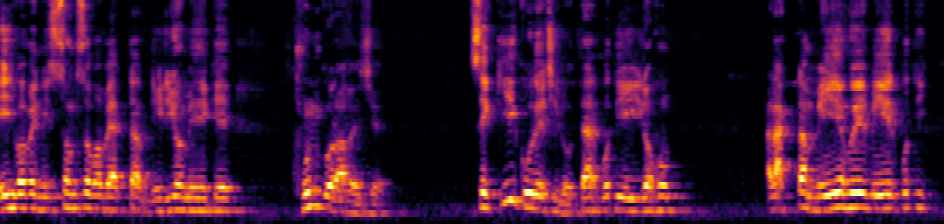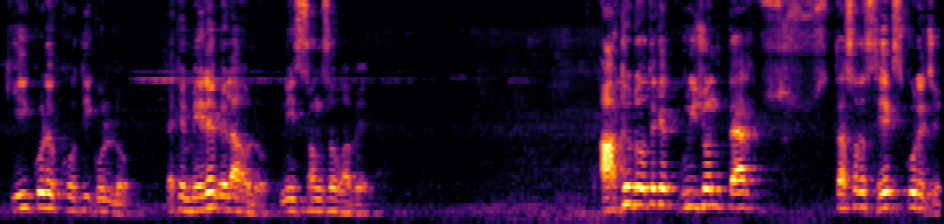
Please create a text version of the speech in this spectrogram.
এইভাবে নৃশংসভাবে একটা ভিডিও মেয়েকে খুন করা হয়েছে। সে কি করেছিল? তার প্রতি এই রকম আর একটা মেয়ে হয়ে মেয়ের প্রতি কী করে ক্ষতি করল? তাকে মেরে ফেলা হলো নিঃশংসভাবে। আঠেরো থেকে কুড়ি জন তার তার সাথে সেক্স করেছে।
